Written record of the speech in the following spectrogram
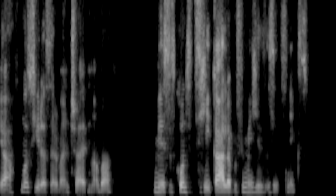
ja, muss jeder selber entscheiden. Aber mir ist es grundsätzlich egal, aber für mich ist es jetzt nichts.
